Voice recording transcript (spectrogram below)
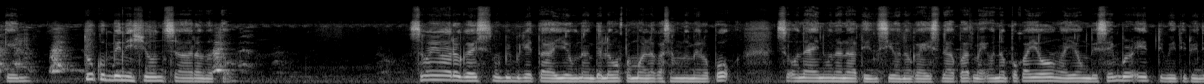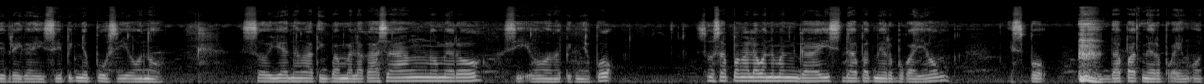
aking 2 combination sa araw na to. So ngayong araw guys, magbibigay tayo ng dalawang pamamakasang numero po. So unahin muna natin si Uno guys. Dapat may Uno po kayo ngayong December 8, 2023 guys. Pick nyo po si Uno. So yan ang ating pamalakasang numero. Si Uno pick nyo po. So sa pangalawa naman guys, dapat meron po kayong is po. dapat meron po kayong 8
